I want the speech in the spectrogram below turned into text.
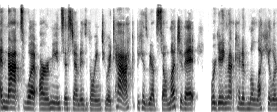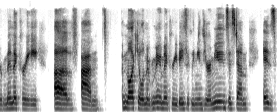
And that's what our immune system is going to attack because we have so much of it. We're getting that kind of molecular mimicry of um, molecular mimicry basically means your immune system is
